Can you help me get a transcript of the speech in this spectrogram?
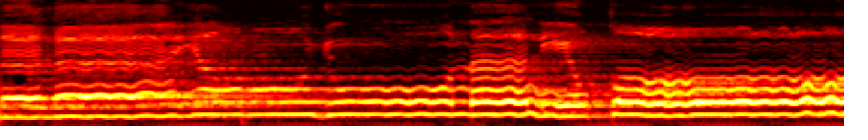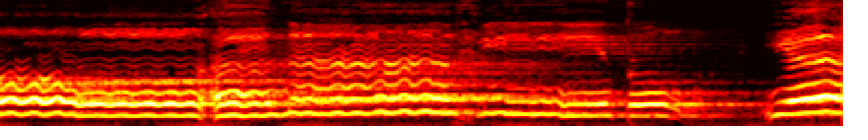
لا يرجون لقاءنا في طغيان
